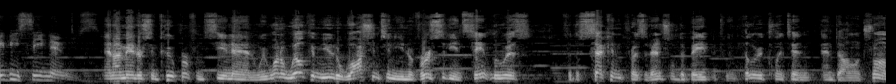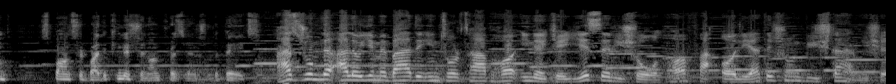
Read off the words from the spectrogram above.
ABC News. And I'm Anderson Cooper from CNN. We want to welcome you to Washington University in St. Louis for the second presidential debate between Hillary Clinton and Donald Trump. Sponsored by the Commission on Presidential Debates. از جمله علائم بعد اینطور تبها اینه که یه سری شغلها فعالیتشون بیشتر میشه.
